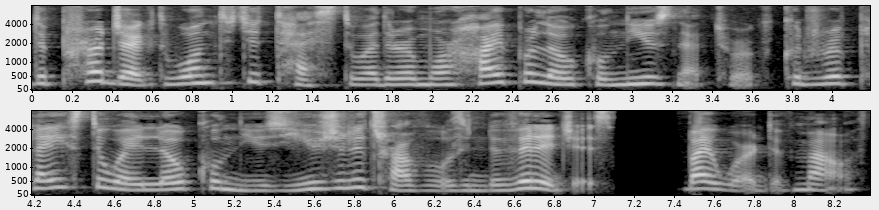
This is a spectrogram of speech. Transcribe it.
The project wanted to test whether a more hyperlocal news network could replace the way local news usually travels in the villages by word of mouth,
